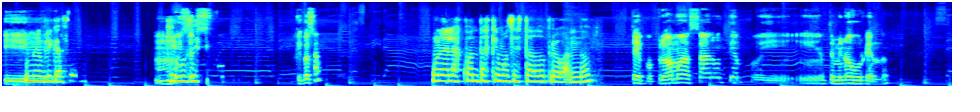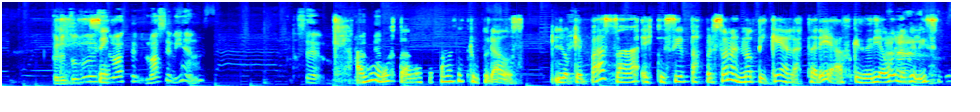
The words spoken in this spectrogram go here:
Y Una aplicación, que hemos. ¿Qué cosa? una de las cuantas que hemos estado probando. Sí, pues probamos a Sana un tiempo y, y nos terminó aburriendo. Pero Todoist Sí. lo, hace, lo hace bien. Entonces, A mí me gusta, nos estamos estructurados. Lo que pasa es que ciertas personas no tiquean las tareas, que sería bueno que lo hicieran.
